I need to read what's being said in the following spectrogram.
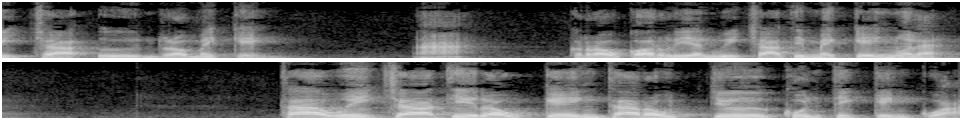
ิชาอื่นเราไม่เก่ง อ่า เราก็เรียนวิชาที่ไม่เก่งนู่นแหละ ถ้าวิชาที่เราเก่งถ้าเราเจอคนที่เก่งกว่า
